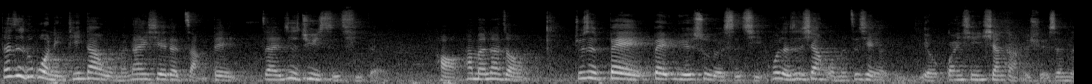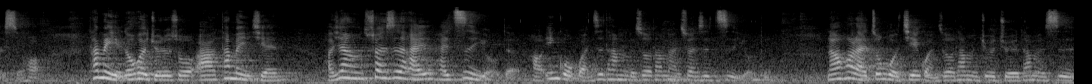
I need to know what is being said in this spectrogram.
但是如果你听到我们那一些的长辈在日据时期的，好，他们那种。就是被被约束的时期，或者是像我们之前有有关心香港的学生的时候，他们也都会觉得说啊，他们以前好像算是还还自由的，好，英国管制他们的时候，他们还算是自由的。然后后来中国接管之后，他们就觉得他们是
